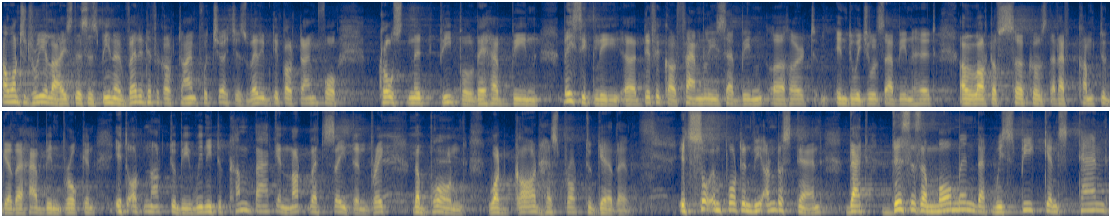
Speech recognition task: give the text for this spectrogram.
I want you to realize this has been a very difficult time for churches, very difficult time for close knit people. They have been basically uh, difficult. Families have been uh, hurt, individuals have been hurt, a lot of circles that have come together have been broken. It ought not to be. We need to come back and not let Satan break the bond, what God has brought together. It's so important we understand that this is a moment that we speak and stand,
